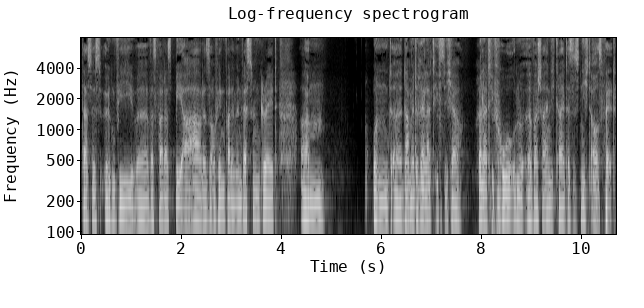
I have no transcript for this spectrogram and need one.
das ist irgendwie, äh, was war das, BAA oder so, auf jeden Fall im Investment Grade ähm, und äh, damit relativ sicher relativ hohe Wahrscheinlichkeit, dass es nicht ausfällt.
